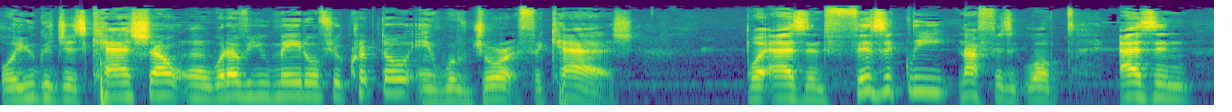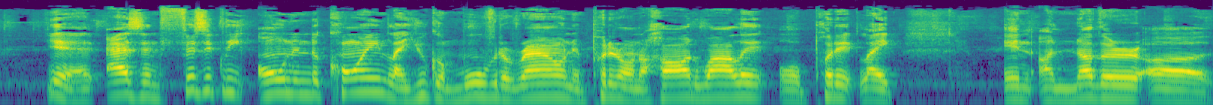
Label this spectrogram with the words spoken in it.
or you could just cash out on whatever you made off your crypto and withdraw it for cash. But as in physically, not physically, well, as in yeah, as in physically owning the coin, like you can move it around and put it on a hard wallet or put it like in another uh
